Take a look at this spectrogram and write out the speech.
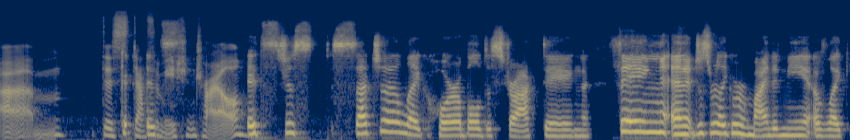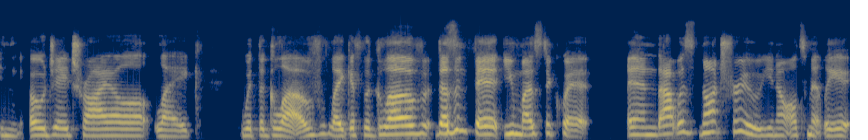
um, this It's- defamation trial. it's just such a like horrible distracting thing and it just really like, reminded me of like in the oj trial like with the glove like if the glove doesn't fit you must acquit. And that was not true you know ultimately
